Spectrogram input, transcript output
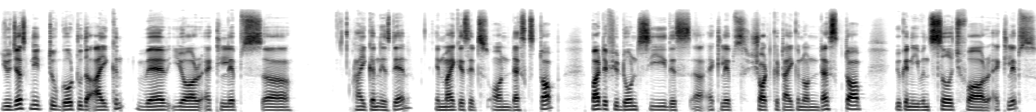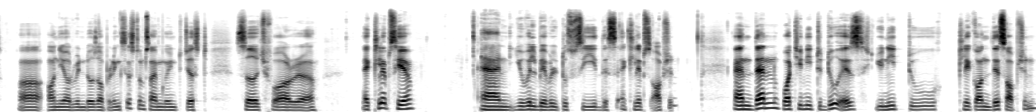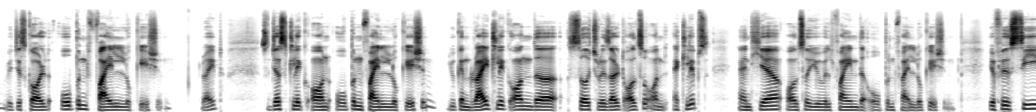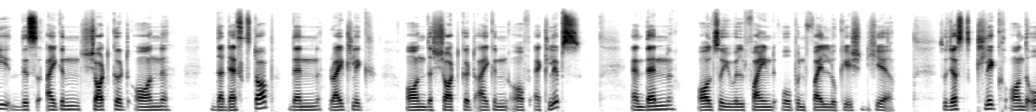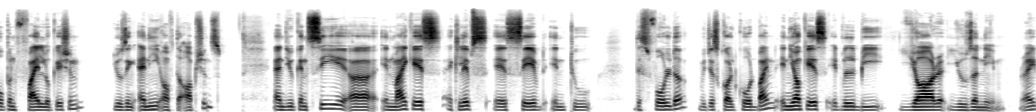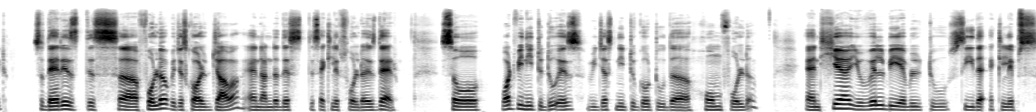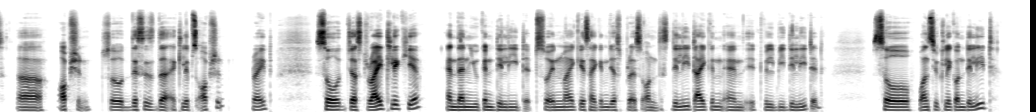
you just need to go to the icon where your Eclipse uh, icon is there. In my case, it's on desktop. But if you don't see this uh, Eclipse shortcut icon on desktop, you can even search for Eclipse uh, on your Windows operating system. So I'm going to just search for uh, Eclipse here and you will be able to see this Eclipse option. And then what you need to do is you need to click on this option, which is called open file location, right? So just click on open file location. You can right click on the search result also on Eclipse. And here also you will find the open file location. If you see this icon shortcut on the desktop, then right click on the shortcut icon of Eclipse and then also you will find open file location here. So just click on the open file location using any of the options and you can see uh, in my case Eclipse is saved into this folder which is called codebind. In your case it will be your username, right? So there is this uh, folder which is called Java and under this this Eclipse folder is there. So what we need to do is we just need to go to the home folder and here you will be able to see the Eclipse uh, option. So this is the Eclipse option, right? So just right click here and then you can delete it. So in my case, I can just press on this delete icon and it will be deleted. So once you click on delete,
